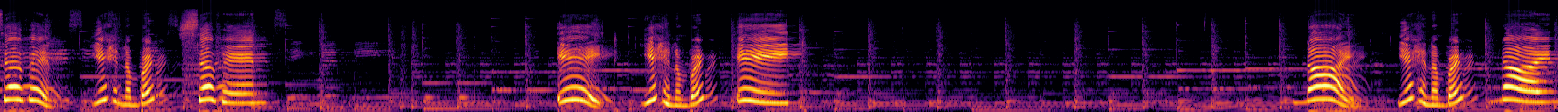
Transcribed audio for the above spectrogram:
सेवन ये है नंबर सेवन एट ये है नंबर एट नाइन ये है नंबर नाइन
